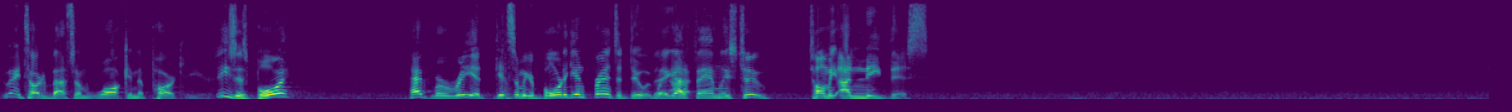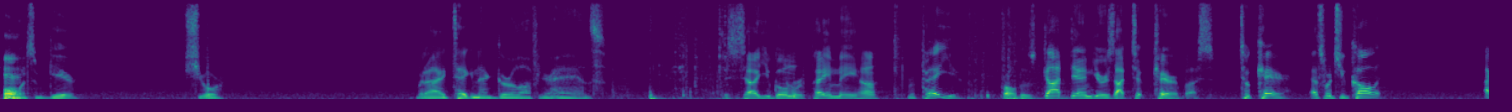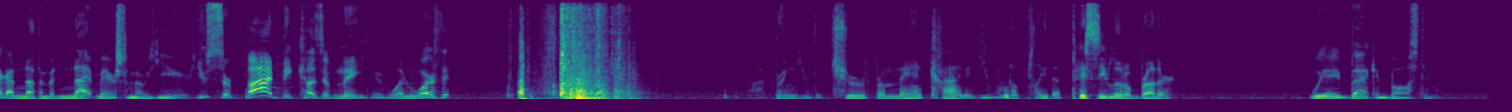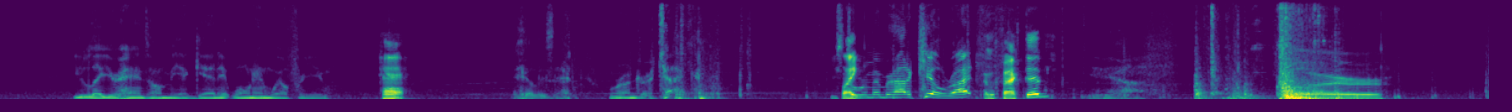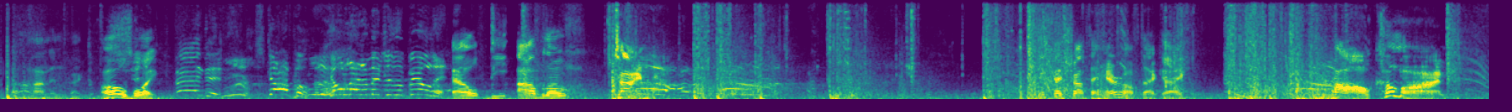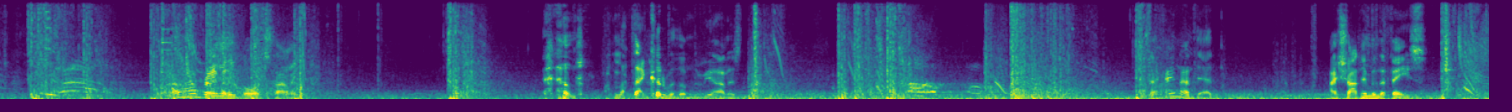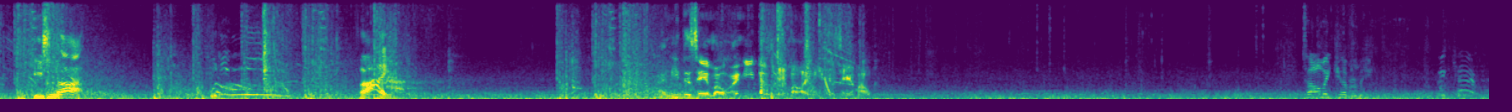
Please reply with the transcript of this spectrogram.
You ain't talking about some walk in the park here. Jesus, boy. Have Maria get some of your born-again friends to do it. They but got I- families too. Tommy, I need this. You hmm. want some gear? Sure. But I ain't taking that girl off your hands. This is how you gonna repay me, huh? Repay you. For all those goddamn years I took care of us. Took care. That's what you call it? I got nothing but nightmares from those years. You survived because of me. It wasn't worth it. I bring you the cure from mankind, and you wanna play the pissy little brother. We ain't back in Boston. You lay your hands on me again, it won't end well for you. Huh. The hell is that? We're under attack. You still Like- remember how to kill, right? Infected Oh boy. Bandit! Stop him! Don't let him into the building! El Diablo time. I think I shot the hair off that guy. Oh, come on. I don't have very many bullets, Tommy. I'm not that good with them, to be honest. Is that guy not dead? I shot him in the face. He's not. What do you mean? Hi. I need this ammo. I need this ammo. I need this ammo. Tommy, cover me. Be careful!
